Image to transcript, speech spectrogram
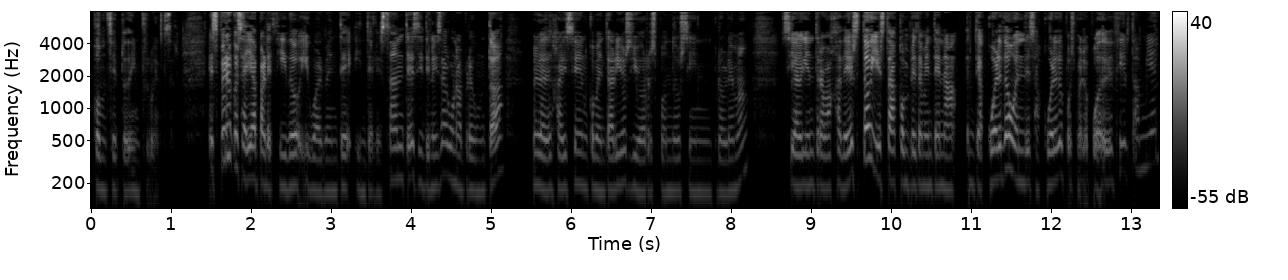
concepto de influencer. Espero que os haya parecido igualmente interesante. Si tenéis alguna pregunta, me la dejáis en comentarios y yo respondo sin problema. Si alguien trabaja de esto y está completamente de acuerdo o en desacuerdo, pues me lo puede decir también.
